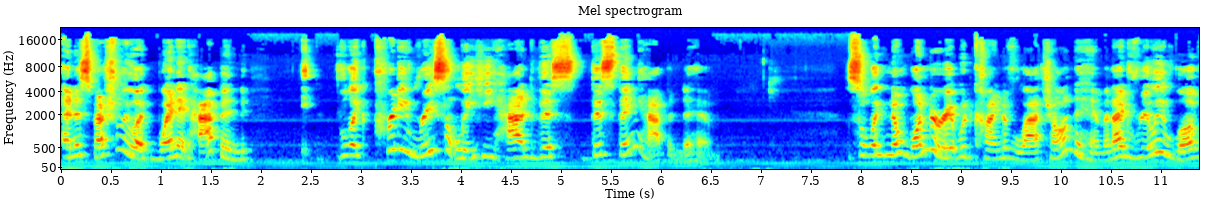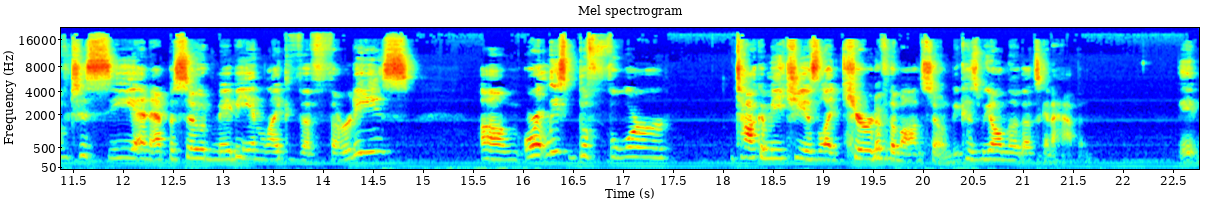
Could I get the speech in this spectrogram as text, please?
And especially like when it happened, like pretty recently he had this this thing happen to him so like no wonder it would kind of latch on to him and i'd really love to see an episode maybe in like the 30s um or at least before takamichi is like cured of the monstone because we all know that's going to happen. It,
